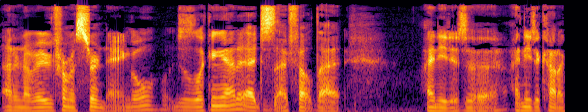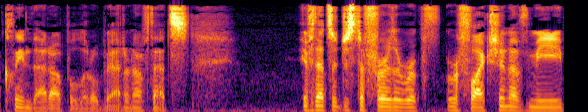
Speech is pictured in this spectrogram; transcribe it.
I don't know maybe from a certain angle just looking at it. I just I felt that I needed to I need to kind of clean that up a little bit. I don't know if that's if that's a, just a further re- reflection of me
